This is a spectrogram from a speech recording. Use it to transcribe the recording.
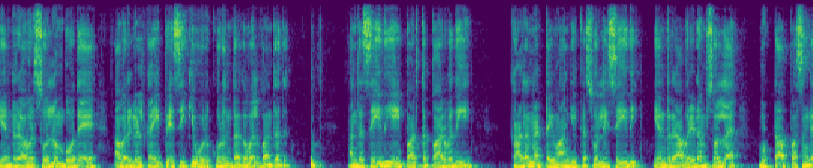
என்று அவர் சொல்லும்போதே அவர்கள் கைபேசிக்கு ஒரு குறுந்தகவல் வந்தது. அந்த செய்தியை பார்த்த பார்வதி கடன் அட்டை வாங்கிக்க சொல்லி செய்தி என்று அவரிடம் சொல்ல முட்டா பசங்க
